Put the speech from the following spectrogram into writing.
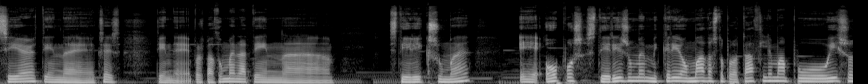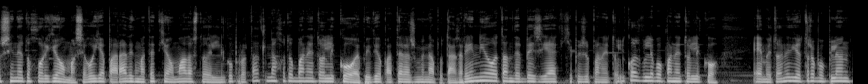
cheer, την, ε, ξέρεις, την, ε, προσπαθούμε να την στηρίξουμε ε, όπως στηρίζουμε μικρή ομάδα στο πρωτάθλημα που ίσως είναι το χωριό μας. Εγώ, για παράδειγμα, τέτοια ομάδα στο ελληνικό πρωτάθλημα έχω τον Πανετολικό. Επειδή ο πατέρας μου είναι από τα Γρήνιο, όταν δεν παίζει άκρη και παίζει ο Πανετολικός, βλέπω Πανετολικό. Ε, με τον ίδιο τρόπο πλέον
